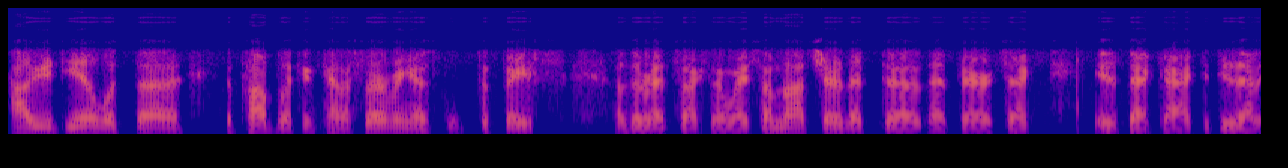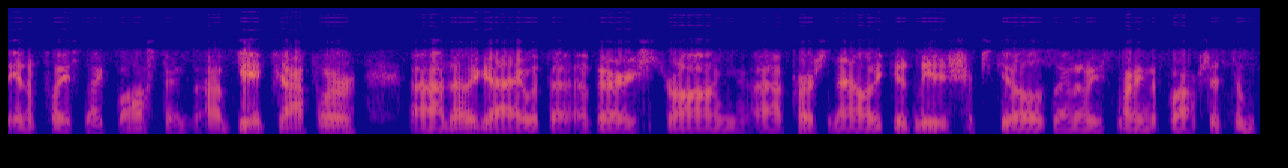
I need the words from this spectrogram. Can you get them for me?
how you deal with the the public and kind of serving as the face of the Red Sox in a way. So I'm not sure that uh, that Varitek is that guy to do that in a place like Boston. Um, Gabe Kapler, uh, another guy with a, a very strong uh, personality, good leadership skills. I know he's running the farm system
